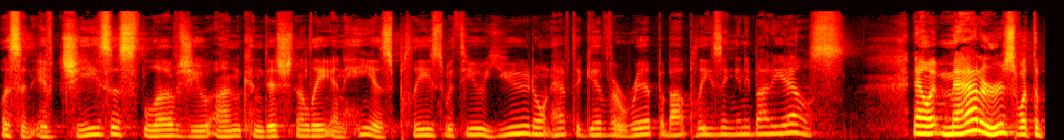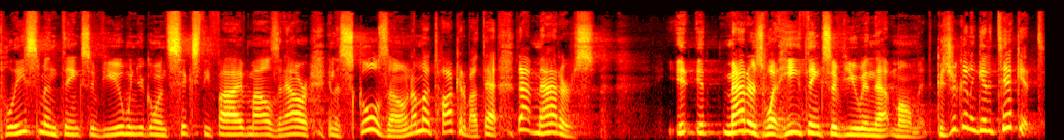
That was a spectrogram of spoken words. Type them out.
Listen, if Jesus loves you unconditionally and he is pleased with you, you don't have to give a rip about pleasing anybody else. Now, it matters what the policeman thinks of you when you're going 65 miles an hour in a school zone. I'm not talking about that. That matters. It, it matters what he thinks of you in that moment because you're going to get a ticket.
